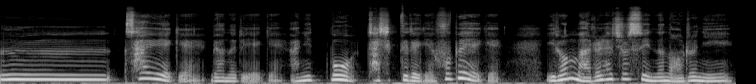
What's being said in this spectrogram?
음, 사위에게, 며느리에게, 아니, 뭐, 자식들에게, 후배에게, 이런 말을 해줄 수 있는 어른이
